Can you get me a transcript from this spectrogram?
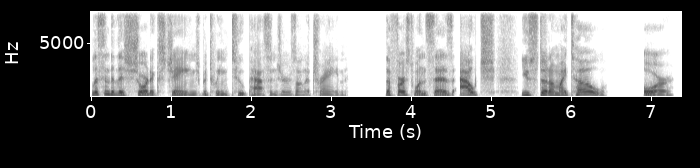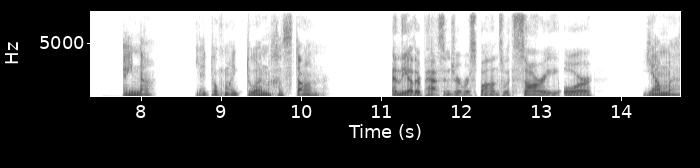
Listen to this short exchange between two passengers on a train. The first one says, Ouch, you stood on my toe. Or, Eina, jy het op my toon gestaan. and the other passenger responds with sorry or, Jammer.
